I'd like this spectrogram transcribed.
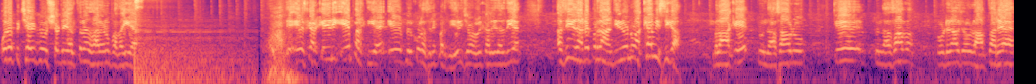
ਉਹਦੇ ਪਿੱਛੇ ਜੋ ਛੜਯੰਤਰ ਹੈ ਸਾਰਿਆਂ ਨੂੰ ਪਤਾ ਹੀ ਹੈ। ਤੇ ਇਸ ਕਰਕੇ ਜਿਹੜੀ ਇਹ ਭਰਤੀ ਹੈ, ਇਹ ਬਿਲਕੁਲ ਅਸਲੀ ਭਰਤੀ ਹੈ, ਜਿਹੜੀ ਸ਼੍ਰੋਮਣੀ ਅਕਾਲੀ ਦਲ ਦੀ ਹੈ। ਅਸੀਂ ਸਾਡੇ ਪ੍ਰਧਾਨ ਜੀ ਨੇ ਉਹਨੂੰ ਆਖਿਆ ਵੀ ਸੀਗਾ, ਬੁਲਾ ਕੇ ਧੁੰਦਾ ਸਾਹਿਬ ਨੂੰ ਕਿ ਧੁੰਦਾ ਸਾਹਿਬ, ਤੁਹਾਡੇ ਨਾਲ ਚਲੋ ਰਾਬਤਾ ਰਿਹਾ ਹੈ,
